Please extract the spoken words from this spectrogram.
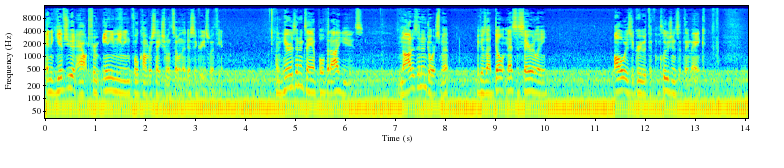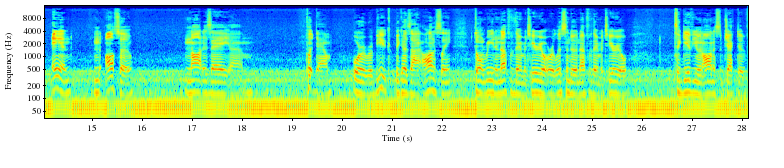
and it gives you an out from any meaningful conversation with someone that disagrees with you. And here's an example that I use, not as an endorsement, because I don't necessarily always agree with the conclusions that they make, and also not as a um, put down or a rebuke, because I honestly don't read enough of their material or listen to enough of their material to give you an honest, objective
